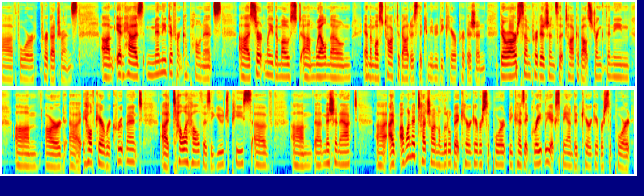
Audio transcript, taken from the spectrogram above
uh, for for veterans. Um, it has many different components. Uh, certainly, the most um, well known and the most talked about is the community care provision. There are some provisions that talk about strengthening um, our uh, healthcare recruitment. Uh, telehealth is a huge piece of um, the Mission Act. Uh, I, I want to touch on a little bit caregiver support because it greatly expanded caregiver support.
